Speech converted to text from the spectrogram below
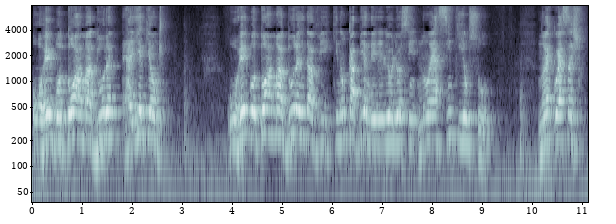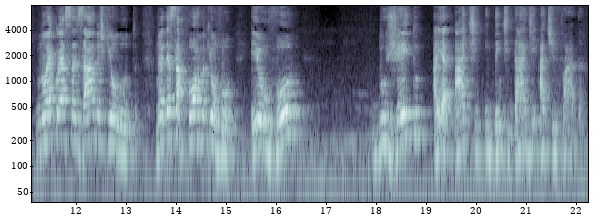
o rei botou a armadura, aí é que é um o rei botou a armadura em Davi, que não cabia nele. Ele olhou assim: não é assim que eu sou. Não é com essas, não é com essas armas que eu luto. Não é dessa forma que eu vou. Eu vou do jeito. Aí é ati, identidade ativada.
